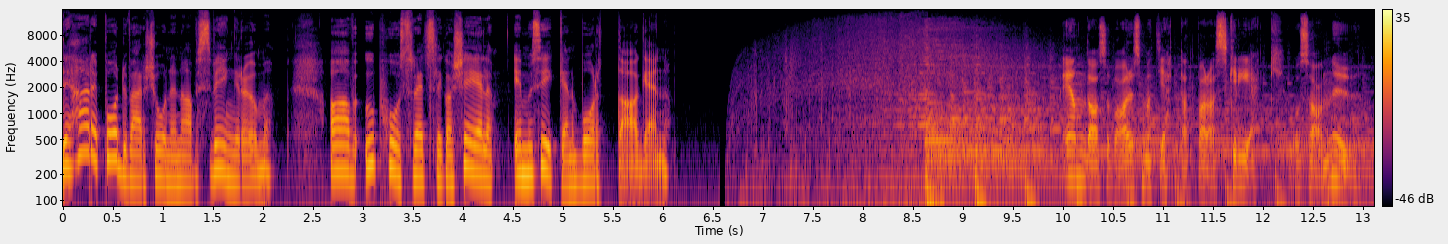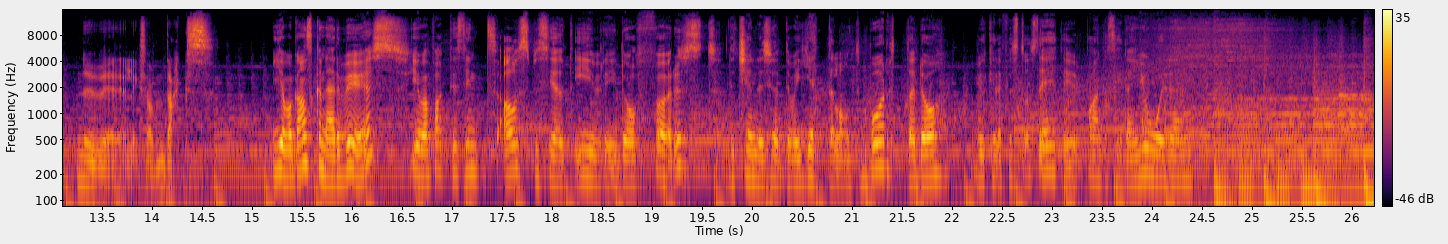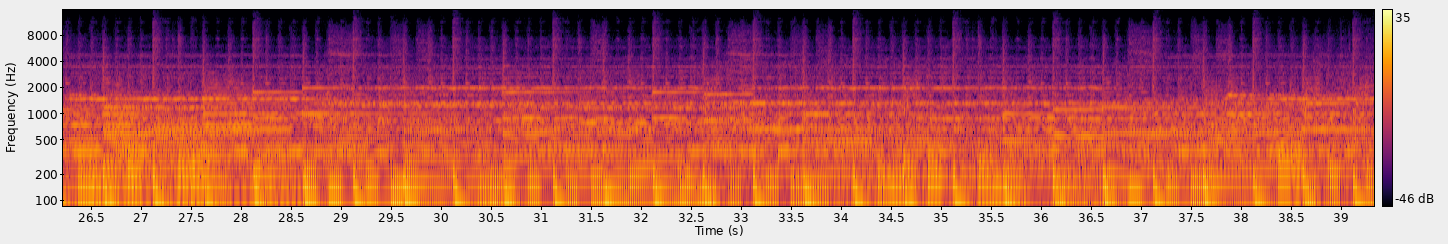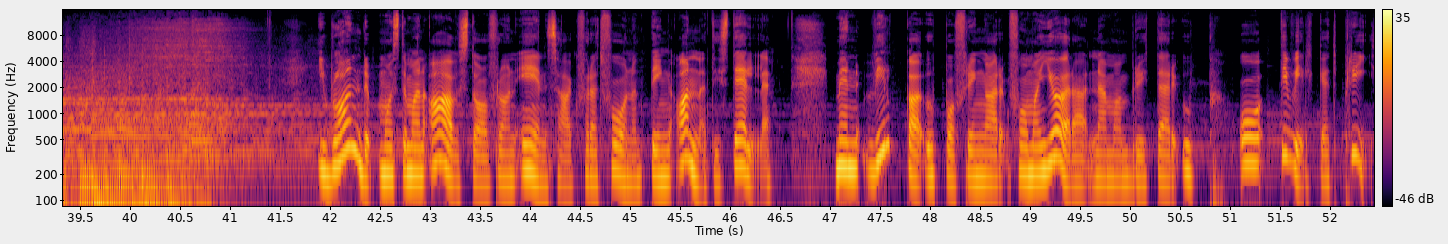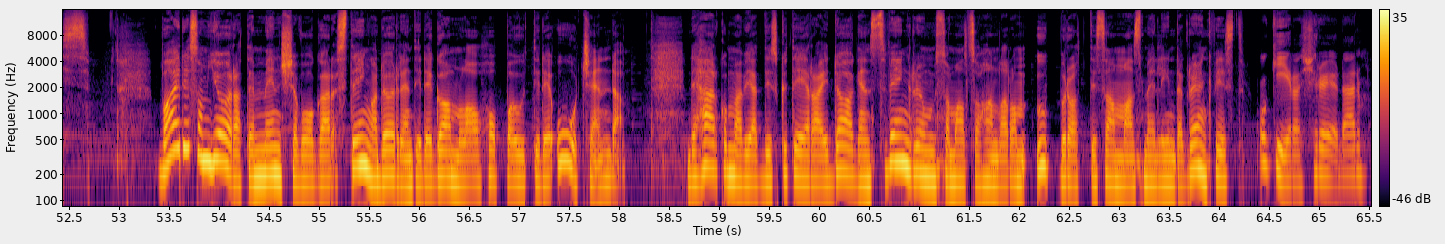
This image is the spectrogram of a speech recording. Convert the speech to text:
Det här är poddversionen av Svängrum. Av upphovsrättsliga skäl är musiken borttagen. En dag så var det som att hjärtat bara skrek och sa nu, nu är det liksom dags. Jag var ganska nervös. Jag var faktiskt inte alls speciellt ivrig då först. Det kändes ju att det var jättelångt borta då, vilket det förstås är, det är på andra sidan jorden. Ibland måste man avstå från en sak för att få någonting annat istället. Men vilka uppoffringar får man göra när man bryter upp och till vilket pris? Vad är det som gör att en människa vågar stänga dörren till det gamla och hoppa ut till det okända? Det här kommer vi att diskutera i dagens svängrum som alltså handlar om uppbrott tillsammans med Linda Grönqvist och Kira Schröder.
